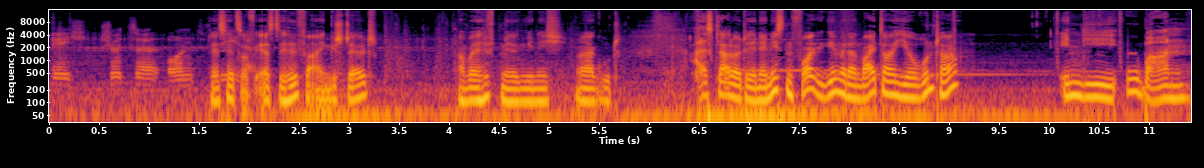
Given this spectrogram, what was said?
Ich schütze und Der ist jetzt auf Erste Hilfe eingestellt. Aber er hilft mir irgendwie nicht. Na gut. Alles klar, Leute. In der nächsten Folge gehen wir dann weiter hier runter. In die U-Bahn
